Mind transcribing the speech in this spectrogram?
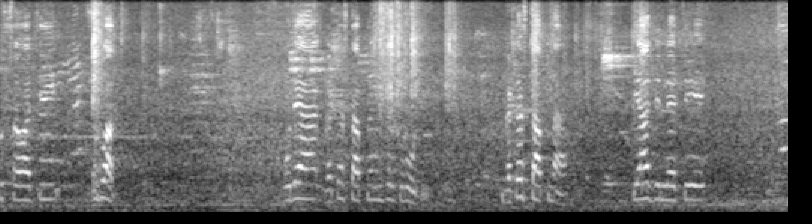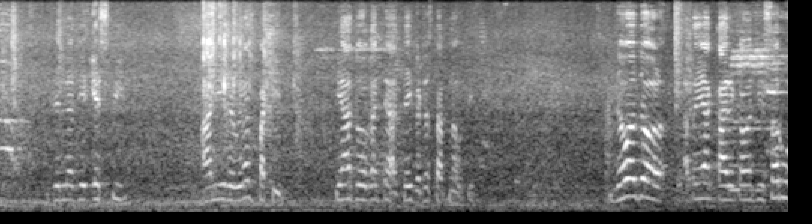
उत्सवाची सुरुवात उद्या घटस्थापनेनंतर सुरू होते. घटस्थापना या जिल्ह्याचे जिल्ह्याचे एस पी आणि रविराज पाटील या दोघांच्या हस्ते घटस्थापना होती. जवळजवळ आता या कार्यक्रमाची सर्व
